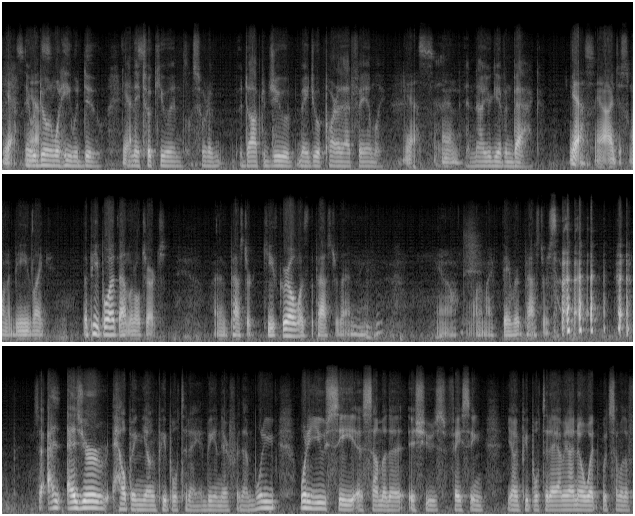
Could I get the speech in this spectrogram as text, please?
Yes. They were doing what he would do. Yes. And they took you and sort of adopted you, made you a part of that family. Yes. And, and, and now you're giving back. Yes. Yeah. I just want to be like the people at that little church and Pastor Keith Grill was the pastor then. Mm-hmm. You know, one of my favorite pastors. so as, as you're helping young people today and being there for them, what do you what do you see as some of the issues facing young people today? I mean, I know what, what some of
